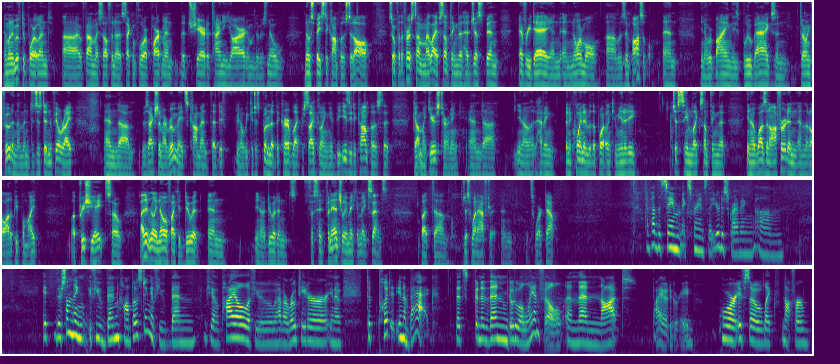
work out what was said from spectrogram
And when I moved to Portland, uh, I found myself in a second floor apartment that shared a tiny yard, and there was no no space to compost at all. So for the first time in my life, something that had just been every day and, and normal uh, was impossible. And you know, we're buying these blue bags and throwing food in them, and it just didn't feel right. And um, it was actually my roommate's comment that if you know we could just put it at the curb like recycling, it'd be easy to compost. That got my gears turning. And uh, you know, having been acquainted with the Portland community, just seemed like something that you know wasn't offered and, and that a lot of people might appreciate. So I didn't really know if I could do it and you know do it and financially make it make sense. But um, just went after it, and it's worked out. I've had the same experience that you're describing. Um, it, there's something if you've been composting, if you've been, if you have a pile, if you have a rotator, you know, to put it in a bag that's going to then go to a landfill and then not biodegrade, or if so, like not for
